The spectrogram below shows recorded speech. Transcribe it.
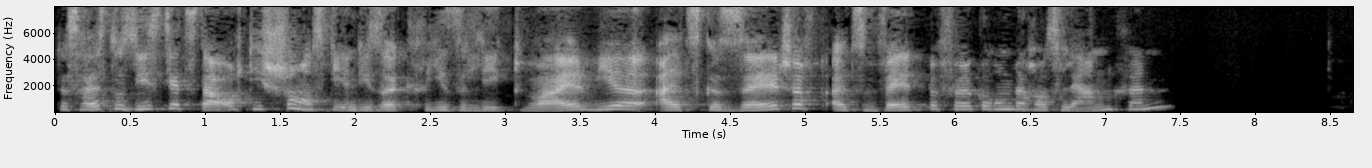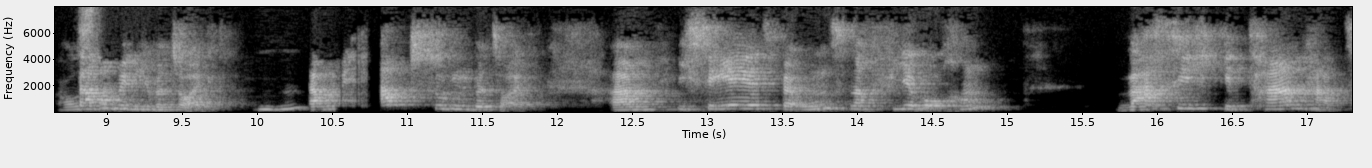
Das heißt, du siehst jetzt da auch die Chance, die in dieser Krise liegt, weil wir als Gesellschaft, als Weltbevölkerung daraus lernen können? Aus Davon bin ich überzeugt. Mhm. Davon bin ich absolut überzeugt. Ähm, ich sehe jetzt bei uns nach vier Wochen, was sich getan hat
